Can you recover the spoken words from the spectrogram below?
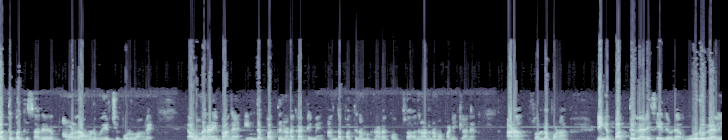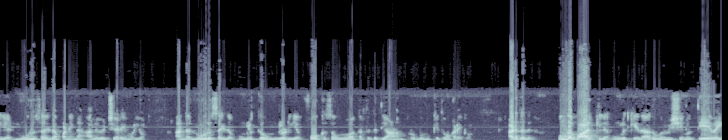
பத்து பத்து சதவீதம் அவ்வளவுதான் அவங்களோட முயற்சி போடுவாங்களே. அவங்க நினைப்பாங்க இந்த பத்து நடக்காட்டியுமே அந்த பத்து நமக்கு நடக்கும். ஸோ அதனால நம்ம பண்ணிக்கலான்னு ஆனா சொல்ல போனா நீங்க பத்து வேலை செய்ததை விட ஒரு வேலையை நூறு சதவீதம் பண்ணீங்கன்னா அதுல வெற்றி அடைய முடியும். அந்த நூறு சதவீதம் உங்களுக்கு உங்களுடைய ஃபோக்கஸை உருவாக்குறதுக்கு தியானம் ரொம்ப முக்கியத்துவம் கிடைக்கும். அடுத்தது உங்க வாழ்க்கையில உங்களுக்கு ஏதாவது ஒரு விஷயங்கள் தேவை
